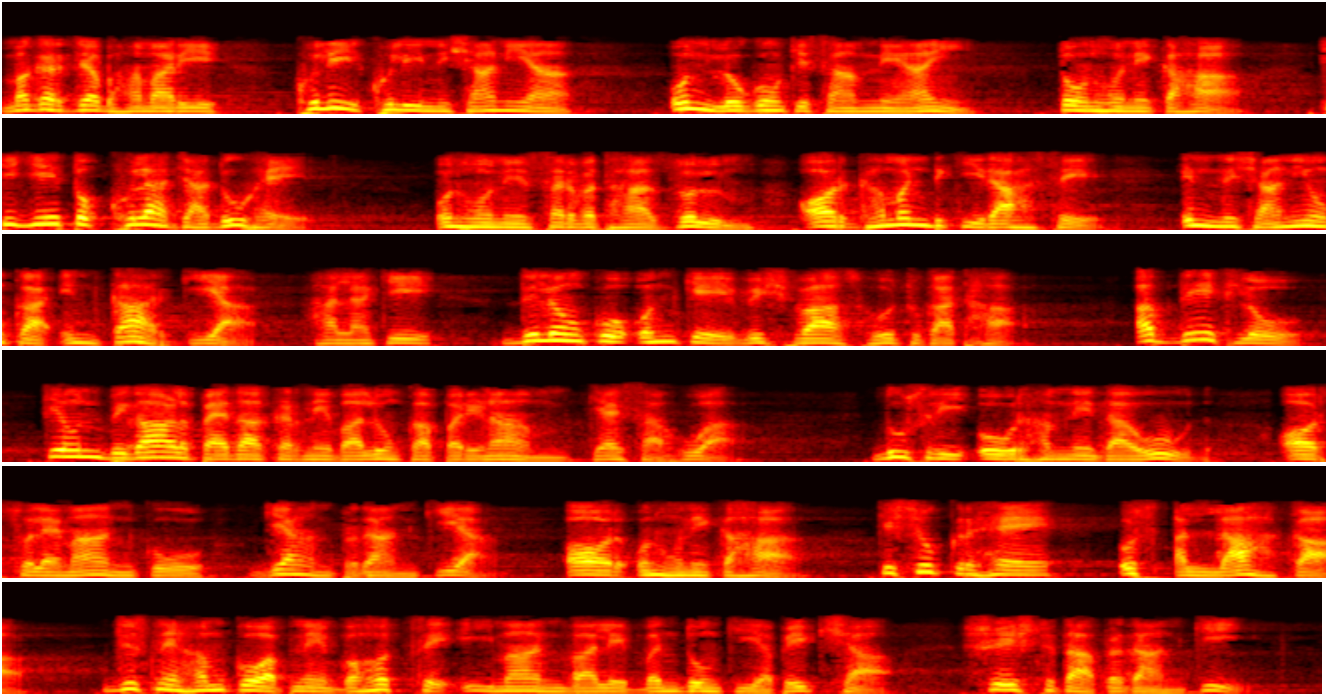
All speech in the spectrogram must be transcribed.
मगर जब हमारी खुली खुली निशानियां उन लोगों के सामने आईं, तो उन्होंने कहा कि ये तो खुला जादू है उन्होंने सर्वथा जुल्म और घमंड की राह से इन निशानियों का इनकार किया हालांकि दिलों को उनके विश्वास हो चुका था। अब देख लो कि उन बिगाड़ पैदा करने वालों का परिणाम कैसा हुआ। दूसरी ओर हमने दाऊद और सुलेमान को ज्ञान प्रदान किया और उन्होंने कहा कि शुक्र है उस अल्लाह का, जिसने हमको अपने बहुत से ईमान वाले बंदों की अपेक्षा श्रेष्ठता प्रदान की।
